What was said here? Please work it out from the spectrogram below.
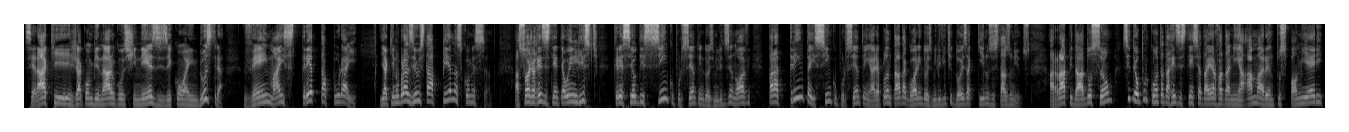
Será que já combinaram com os chineses e com a indústria? Vem mais treta por aí. E aqui no Brasil está apenas começando. A soja resistente ao enlist cresceu de 5% em 2019 para 35% em área plantada agora em 2022 aqui nos Estados Unidos. A rápida adoção se deu por conta da resistência da erva daninha Amaranthus palmieri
